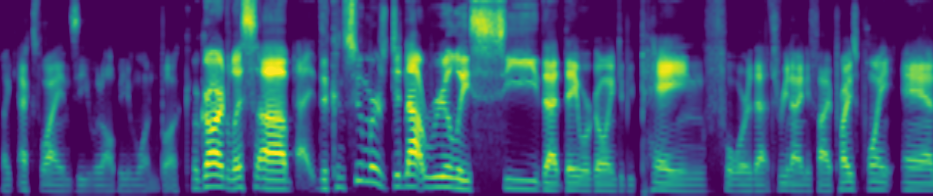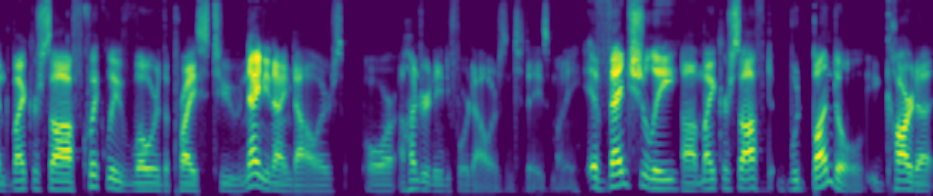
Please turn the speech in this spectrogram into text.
like X, Y, and Z would all be in one book. Regardless, uh, the consumers did not really see that they were going to be paying for that 395 price point, and Microsoft quickly lowered the price to $99 or $184 in today's money. Eventually, uh, Microsoft would bundle Encarta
